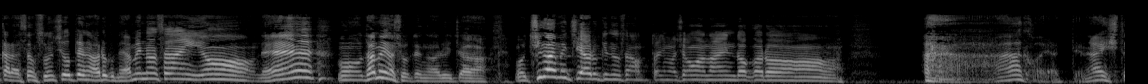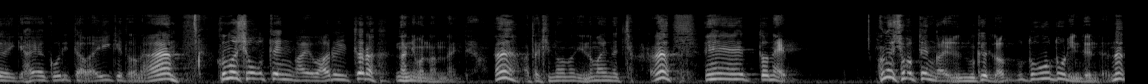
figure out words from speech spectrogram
からさその商店街歩くのやめなさいよねもうダメよ商店街歩いちゃもう違う道歩きなさい本当にもうしょうがないんだから。はあこうやってな一息早く降りたはいいけどな。この商店街を歩いたら何もなんないんだよ。ああと昨日の二の舞になっちゃうからな。えー、っとねこの商店街抜けるだ大通りに出んだよな。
